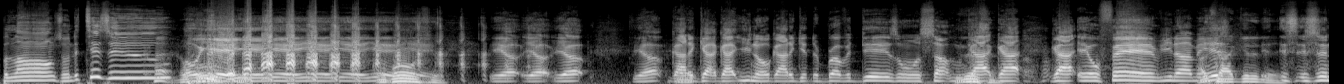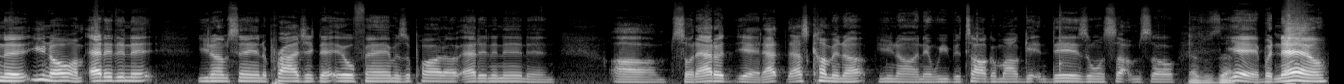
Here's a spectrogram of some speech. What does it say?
belongs on the tissue. No Oh yeah, yeah, yeah, yeah, yeah, yeah. No bullshit. yeah. Yep, yep, yep. Yep, gotta Right. got got you know gotta get the brother Diz on something. Listen. Got got got ill fam. You know what I mean? I'm trying to get it in. It's it's in the you know I'm editing it. You know what I'm saying? The project that ill fam is a part of, editing it, and um so that'll yeah that that's coming up. You know, and then we've been talking about getting Diz on something. So That's what's up. yeah, but now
